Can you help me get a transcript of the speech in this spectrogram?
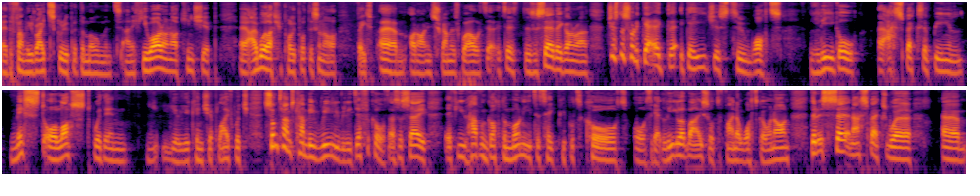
uh, the family rights group at the moment, and if you are on our kinship, uh, I will actually probably put this on our face um, on our Instagram as well. It's a, it's a, there's a survey going around just to sort of get a, a gauge as to what legal aspects have been missed or lost within your, your kinship life, which sometimes can be really, really difficult. As I say, if you haven't got the money to take people to court or to get legal advice or to find out what's going on, there is certain aspects where, um,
